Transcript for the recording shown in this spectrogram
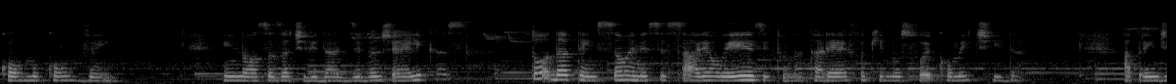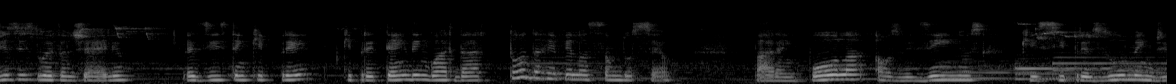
como convém. Em nossas atividades evangélicas, toda atenção é necessária ao êxito na tarefa que nos foi cometida. Aprendizes do Evangelho existem que, pre, que pretendem guardar toda a revelação do céu, para impô-la aos vizinhos que se presumem de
